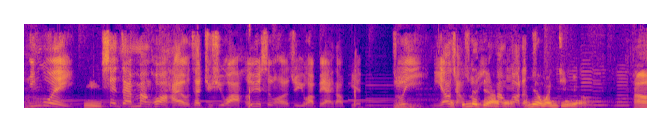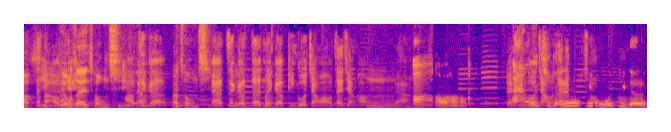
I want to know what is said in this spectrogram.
嗯、因为现在漫画还有在继续画《和月生活》的继续画北海道篇，嗯、所以你要讲说漫画的还没有完结哦，他又在重启啊，这个他重启，啊，这个等那个苹果讲完我再讲好，嗯，对啊，哦，好好好，苹果讲完，因为因为我记得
